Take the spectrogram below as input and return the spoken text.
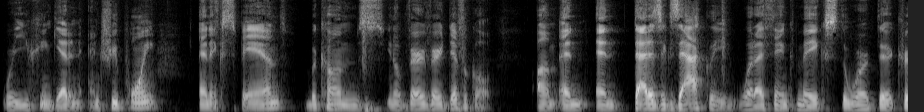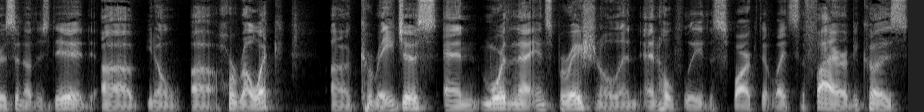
where you can get an entry point and expand becomes, you know, very very difficult. Um, and and that is exactly what I think makes the work that Chris and others did, uh, you know, uh, heroic, uh, courageous, and more than that, inspirational, and and hopefully the spark that lights the fire. Because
